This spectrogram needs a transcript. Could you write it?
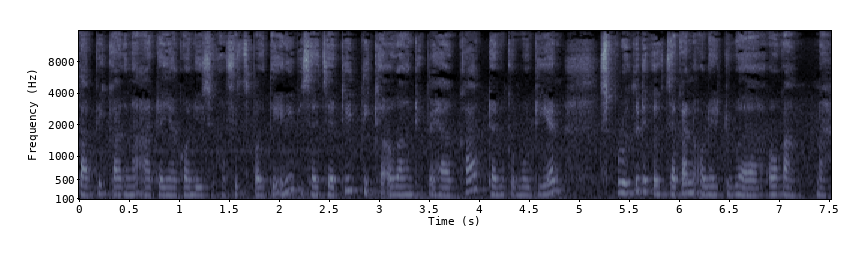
tapi karena adanya kondisi covid seperti ini bisa jadi tiga orang di PHK dan kemudian 10 itu dikerjakan oleh dua orang. Nah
